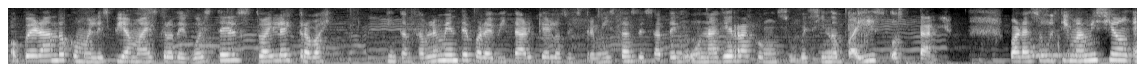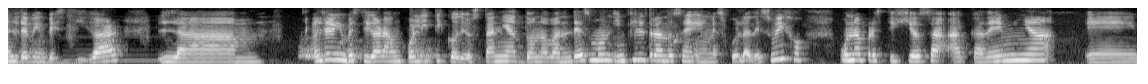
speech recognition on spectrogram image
Operando como el espía maestro de Westeros, Twilight trabaja incansablemente para evitar que los extremistas desaten una guerra con su vecino país, Ostania. Para su última misión, él debe investigar la él debe investigar a un político de Ostania, Donovan Desmond, infiltrándose en la escuela de su hijo, una prestigiosa academia. Eh,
